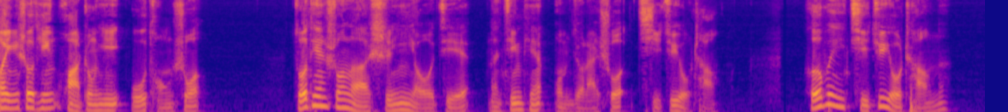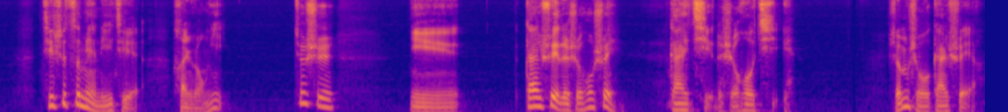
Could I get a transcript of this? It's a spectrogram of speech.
欢迎收听《话中医》，梧桐说。昨天说了食饮有节，那今天我们就来说起居有常。何谓起居有常呢？其实字面理解很容易，就是你该睡的时候睡，该起的时候起。什么时候该睡啊？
